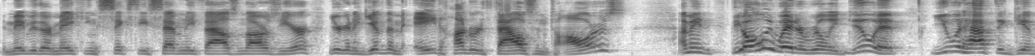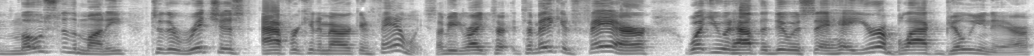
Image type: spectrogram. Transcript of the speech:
maybe they're making $60,000, $70,000 a year. You're going to give them $800,000? I mean, the only way to really do it, you would have to give most of the money to the richest African American families. I mean, right, to, to make it fair, what you would have to do is say, hey, you're a black billionaire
